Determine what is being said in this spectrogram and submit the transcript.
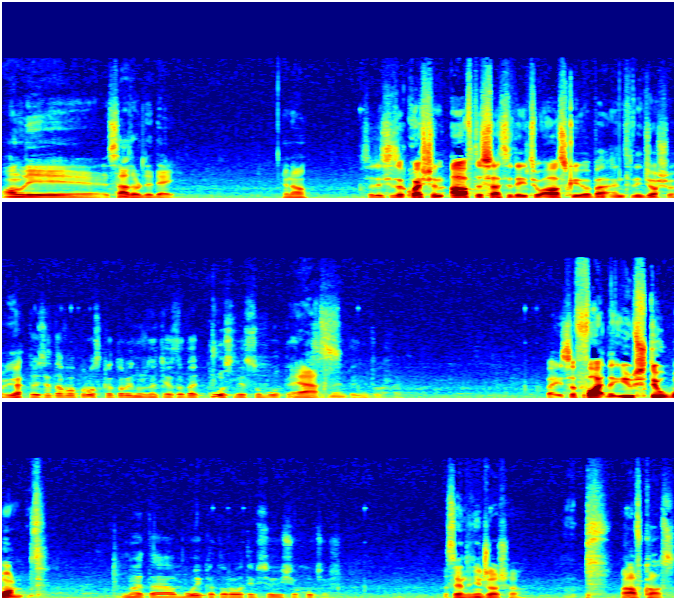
only Saturday day. You know. So this is a question after Saturday to ask you about Anthony Joshua, yeah? То есть это вопрос, который нужно тебе задать после субботы. Yes. относительно Энтони Джошуа. But it's a fight that you still want. Но это бой, которого ты все еще хочешь. С Anthony Joshua. Pff, of course.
